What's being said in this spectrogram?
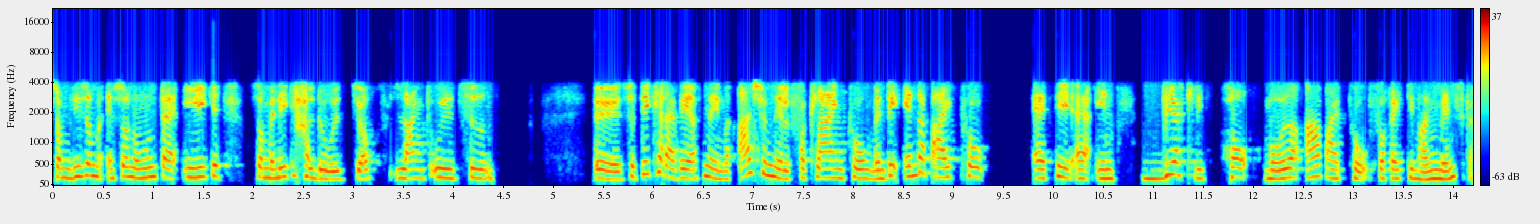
som ligesom er sådan nogen, der ikke, som man ikke har lovet job langt ud i tiden. Øh, så det kan der være sådan en rationel forklaring på, men det ændrer bare ikke på, at det er en virkelig hård måde at arbejde på for rigtig mange mennesker.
